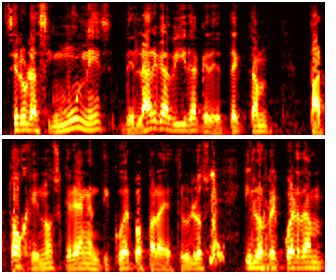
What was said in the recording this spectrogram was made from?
células inmunes de larga vida que detectan patógenos, crean anticuerpos para destruirlos y los recuerdan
